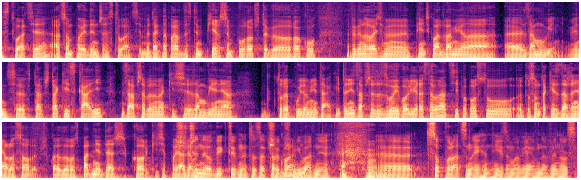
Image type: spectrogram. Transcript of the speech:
sytuacje, a są pojedyncze sytuacje. My tak naprawdę w tym pierwszym półroczu tego roku wygenerowaliśmy 5,2 miliona e, zamówień, więc w, ta, przy takiej skali zawsze będą jakieś zamówienia, które pójdą nie tak. I to nie zawsze ze złej woli restauracji, po prostu to są takie zdarzenia losowe. Przykładowo spadnie deszcz, korki się pojawią. Przyczyny obiektywne to zawsze Dokładnie. brzmi ładnie. E, co Polacy najchętniej zamawiają na wynos?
